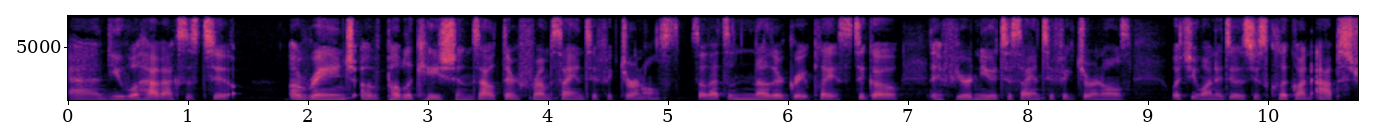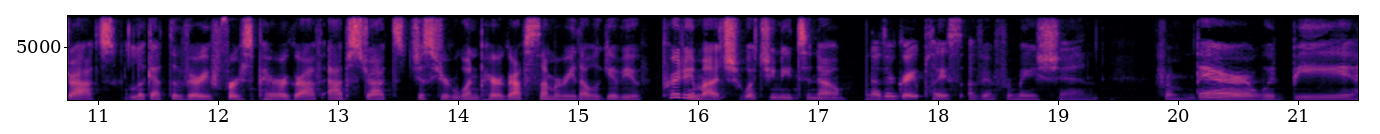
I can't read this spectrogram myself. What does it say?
and you will have access to a range of publications out there from scientific journals. So that's another great place to go. If you're new to scientific journals, what you want to do is just click on abstract, look at the very first paragraph. Abstract, just your one paragraph summary that will give you pretty much what you need to know. Another great place of information from there would be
